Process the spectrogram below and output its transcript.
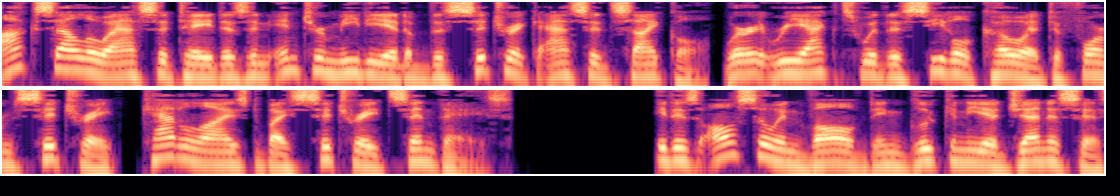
Oxaloacetate is an intermediate of the citric acid cycle, where it reacts with acetyl-CoA to form citrate, catalyzed by citrate synthase. It is also involved in gluconeogenesis,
